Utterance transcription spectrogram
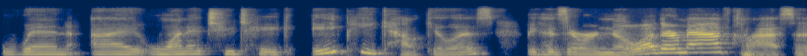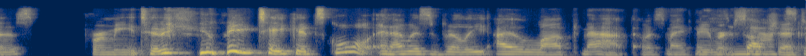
when I wanted to take AP calculus, because there were no other math classes for me to really take at school, and I was really, I loved math. That was my favorite subject.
